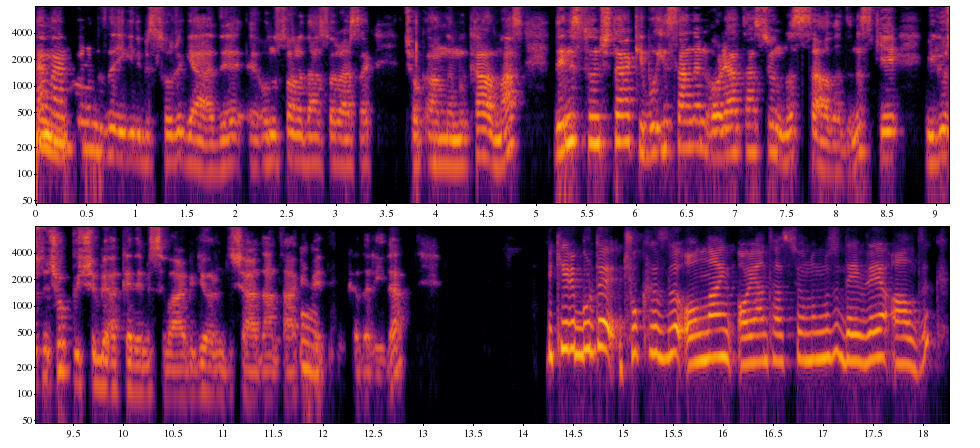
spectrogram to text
Hemen hmm. konumuzla ilgili bir soru geldi. E, onu sonradan sorarsak çok anlamı kalmaz. Deniz Tunç der ki bu insanların oryantasyonu nasıl sağladınız ki Migros'un çok güçlü bir akademisi var biliyorum dışarıdan takip evet. ettiğim kadarıyla. Bir kere burada çok hızlı online oryantasyonumuzu devreye aldık.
